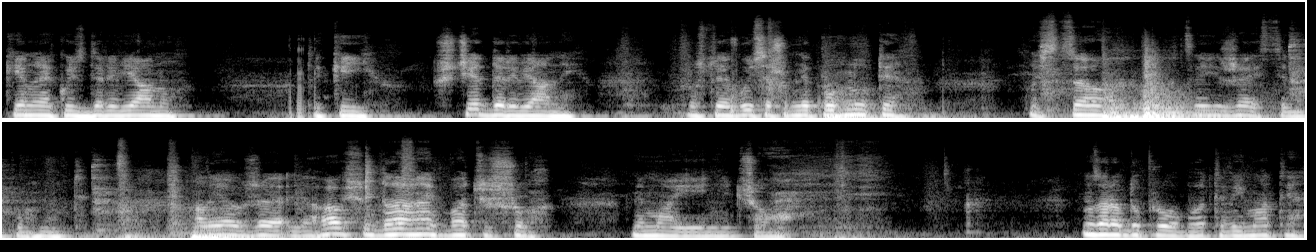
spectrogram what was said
кину якусь дерев'яну, такий щит дерев'яний. Просто я боюся, щоб не погнути ось це, цієї жесті не погнути. Але я вже лягав сюди і бачу, що немає її нічого. Ну, зараз буду пробувати виймати.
